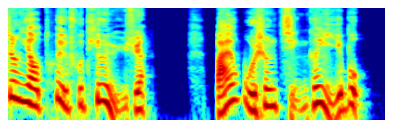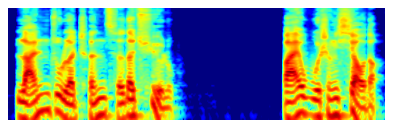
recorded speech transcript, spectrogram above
正要退出听雨轩，白雾生紧跟一步，拦住了陈词的去路。白雾生笑道：“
